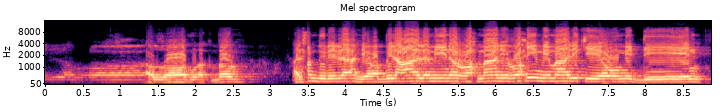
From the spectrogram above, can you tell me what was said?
إلا الله. الله أكبر. الحمد لله رب العالمين الرحمن الرحيم مالك يوم الدين.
